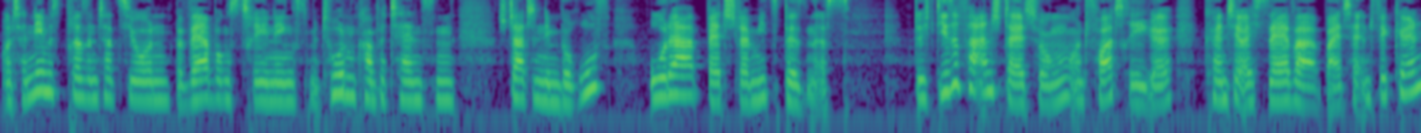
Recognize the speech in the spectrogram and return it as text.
Unternehmenspräsentationen, Bewerbungstrainings, Methodenkompetenzen, Start in den Beruf oder Bachelor Meets Business. Durch diese Veranstaltungen und Vorträge könnt ihr euch selber weiterentwickeln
